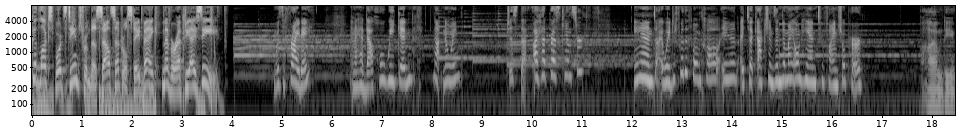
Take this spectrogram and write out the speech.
Good luck, sports teams from the South Central State Bank, member FDIC. It was a Friday, and I had that whole weekend not knowing just that I had breast cancer. And I waited for the phone call, and I took actions into my own hand to find Chopin. I am the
